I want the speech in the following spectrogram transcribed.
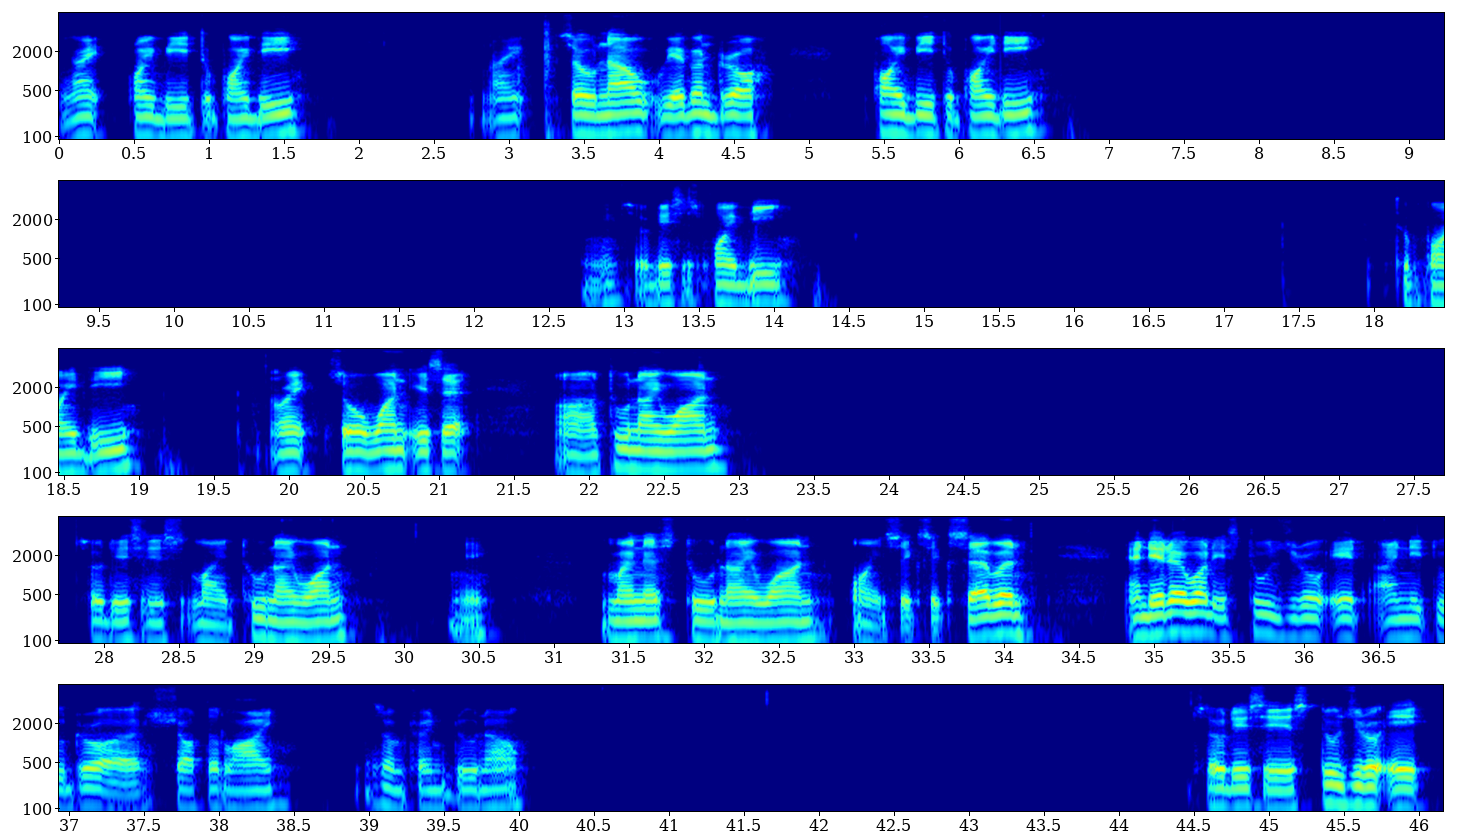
right? Point B to point D, right? So now we are going to draw point B to point D. Okay, so this is point B to point D. All right, so one is at uh, 291. So this is my 291, okay, minus 291.667. And the other one is 208. I need to draw a shorter line. That's what I'm trying to do now. So this is 208.333,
